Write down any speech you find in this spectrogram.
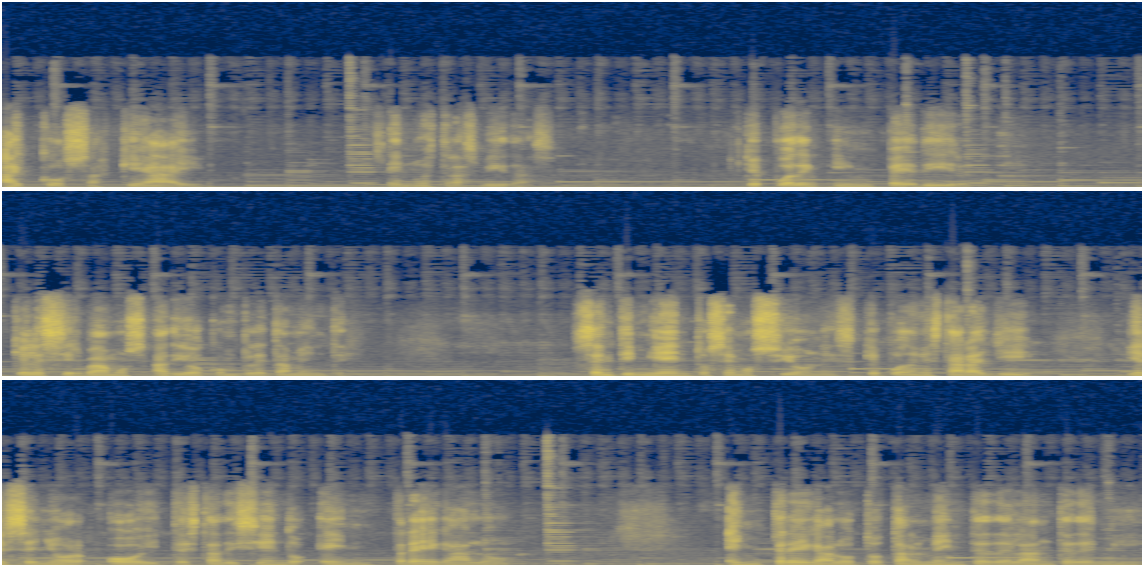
hay cosas que hay en nuestras vidas que pueden impedir que le sirvamos a Dios completamente sentimientos, emociones que pueden estar allí. Y el Señor hoy te está diciendo, entrégalo, entrégalo totalmente delante de mí,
